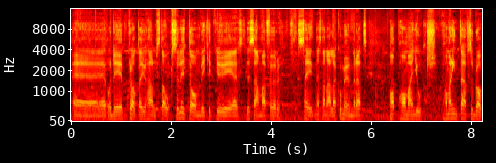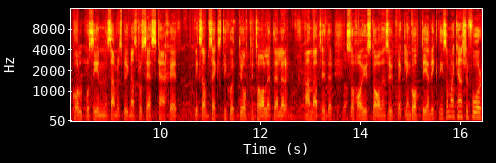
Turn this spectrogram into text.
Eh, och det pratar ju Halmstad också lite om, vilket ju är detsamma för säg, nästan alla kommuner. att har man, gjort, har man inte haft så bra koll på sin samhällsbyggnadsprocess, kanske liksom 60, 70, 80-talet eller andra tider, så har ju stadens utveckling gått i en riktning som man kanske får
